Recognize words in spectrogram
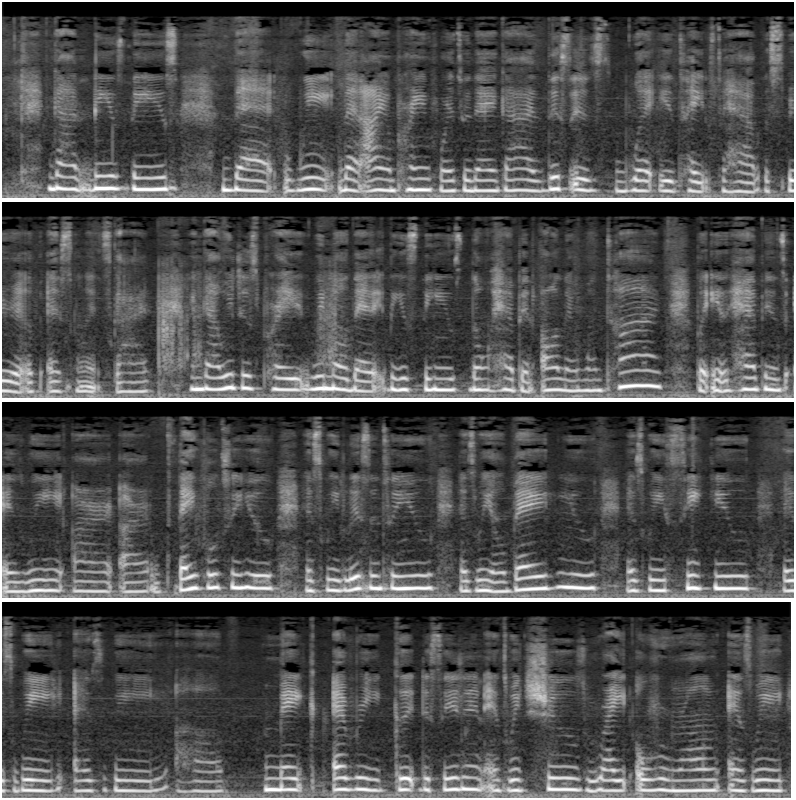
God, these things that we that I am praying for today, God, this is what it takes to have a spirit of excellence, God. And God, we just pray. We know that these things don't happen all at one time, but it happens as we are are faithful to you, as we listen to you, as we obey you, as we seek you, as we as we uh make every good decision, as we choose right over wrong, as we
